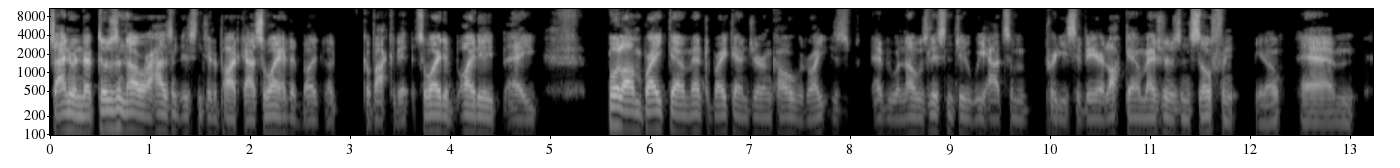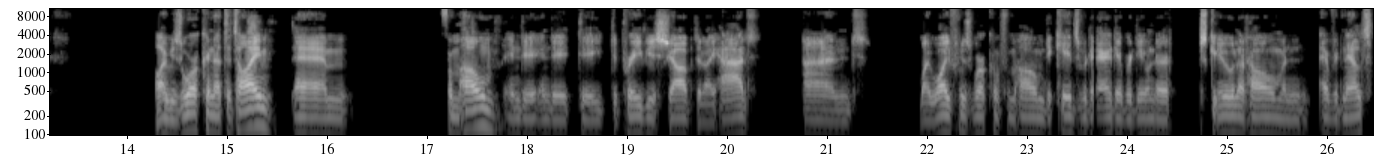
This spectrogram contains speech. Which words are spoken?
so anyone that doesn't know or hasn't listened to the podcast, so I had to I'd go back a bit. So I did I did a full on breakdown, mental breakdown during COVID, right? As everyone knows, listen to, we had some pretty severe lockdown measures and stuff. And, you know, um, I was working at the time um, from home in the in the, the, the previous job that I had, and my wife was working from home. The kids were there; they were doing their school at home and everything else.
